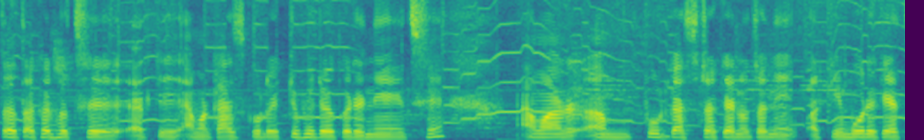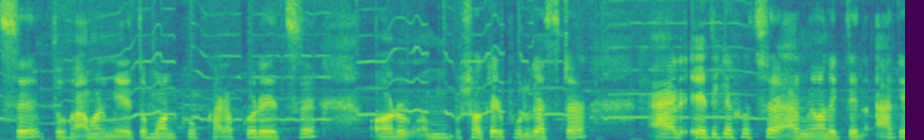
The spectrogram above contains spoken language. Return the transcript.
তো তখন হচ্ছে আর কি আমার গাছগুলো একটু ভিডিও করে নিয়েছে। আমার ফুল গাছটা কেন জানি আর কি মরে গেছে। তো আমার মেয়ে তো মন খুব খারাপ করেছে। ওর শখের ফুল গাছটা। আর এদিকে হচ্ছে আমি অনেকদিন আগে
